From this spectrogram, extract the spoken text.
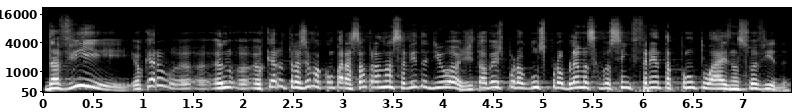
Davi, eu quero, eu, eu quero trazer uma comparação para a nossa vida de hoje, talvez por alguns problemas que você enfrenta pontuais na sua vida.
